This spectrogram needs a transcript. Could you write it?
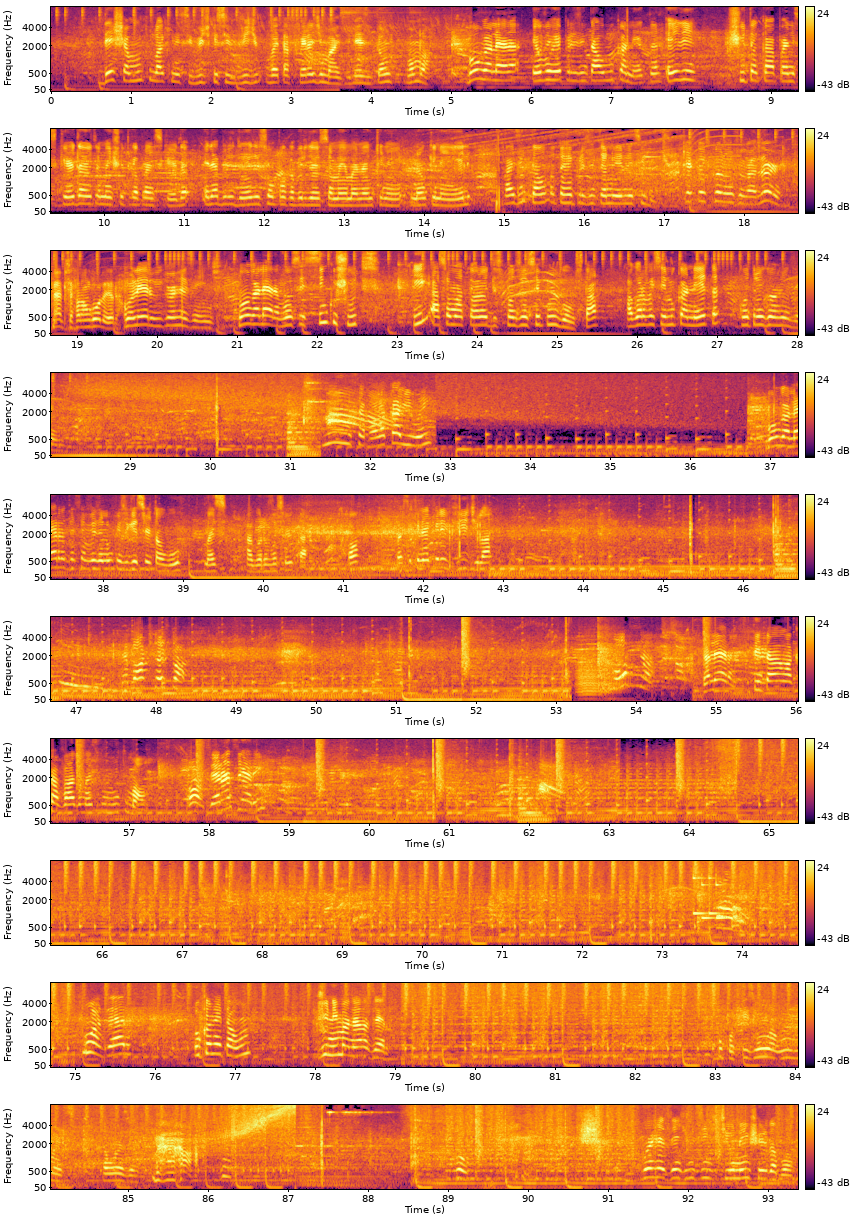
deixa muito like nesse vídeo, que esse vídeo vai estar tá fera demais, beleza? Então, vamos lá. Bom, galera, eu vou representar o Lucaneta. Ele chuta com a perna esquerda, eu também chuto com a perna esquerda. Ele é habilidoso, eu sou um pouco habilidoso também, mas não que nem, não que nem ele. Mas então, eu tô representando ele nesse vídeo. Quer que eu escolha um jogador? Não, precisa falar um goleiro. Goleiro, Igor Rezende. Bom, galera, vão ser cinco chutes e a somatória dos pontos vão ser por gols, tá? Agora vai ser Lucaneta contra Igor Rezende. Hum, essa bola caiu, hein? Bom, galera, dessa vez eu não consegui acertar o gol, mas agora eu vou acertar. Ó, vai ser que nem aquele vídeo lá. Rebote, dois toques. Nossa! Galera, tentar uma cavada, mas foi muito mal. Ó, 0 a 0 hein? Um a zero, o Caneta 1, um, Juninho Manela 0. Opa, fiz 1 um a 1, um, mas tá 1 um a 0. Bom, o Resende não sentiu nem o cheiro da bola.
